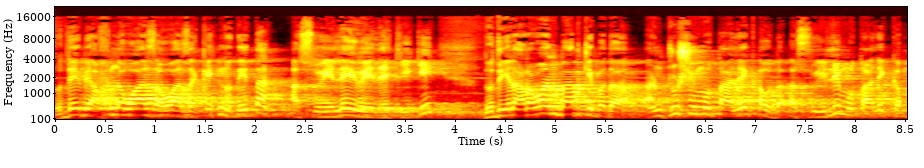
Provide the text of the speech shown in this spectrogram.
نو دی بیا خپل واز واز کوي نو دیتا اسویلې ویلې کیږي نو دی را روان باب کې بدا انټوشي متعلق او د اسویلې متعلق کم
